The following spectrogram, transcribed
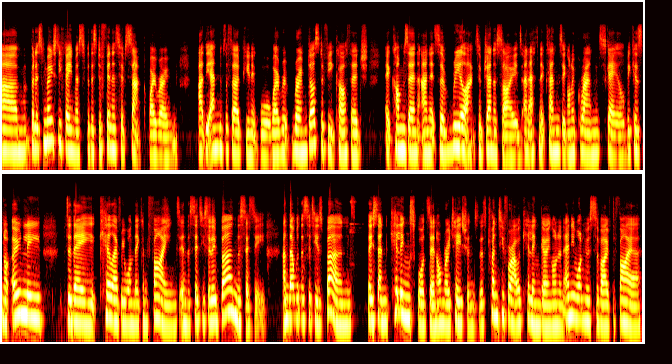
Um, but it's mostly famous for this definitive sack by Rome at the end of the Third Punic War, where Rome does defeat Carthage. It comes in and it's a real act of genocide and ethnic cleansing on a grand scale because not only do they kill everyone they can find in the city, so they burn the city. And then when the city is burned, they send killing squads in on rotation. So there's 24 hour killing going on, and anyone who has survived the fire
